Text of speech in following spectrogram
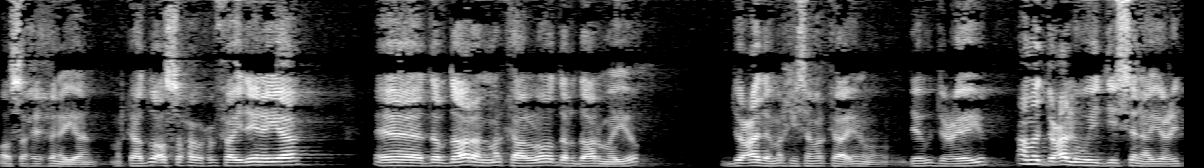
waa saxiixinayaan. Marka hadduu asaxo wuxuu faa'iideynayaa dardaaran markaa loo dardaarmayo ducada markiisa markaa inuu dee u duceeyo ama duca la weydiisanayo cid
